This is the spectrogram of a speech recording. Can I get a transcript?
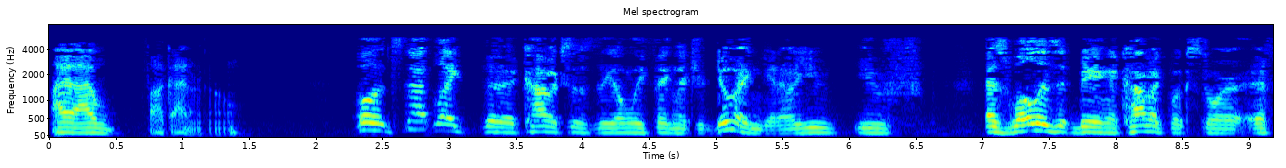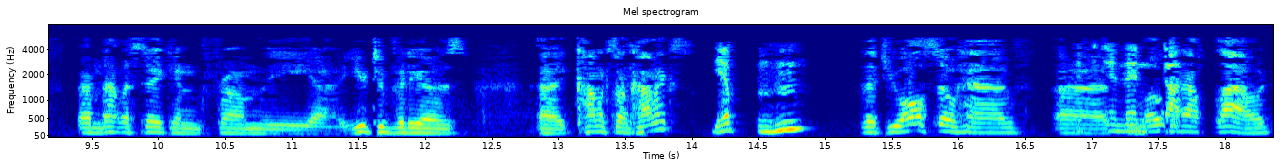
I, I fuck, I don't know. Well, it's not like the comics is the only thing that you're doing. You know, you you've as well as it being a comic book store. If I'm not mistaken, from the uh, YouTube videos, uh, comics on comics, Yep. Mm-hmm. that you also have uh, And then Logan got- out loud.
